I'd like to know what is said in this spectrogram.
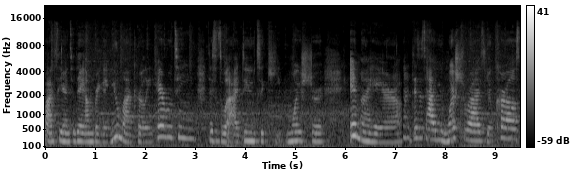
Fox here and today I'm bringing you my curly hair routine. This is what I do to keep moisture in my hair. This is how you moisturize your curls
